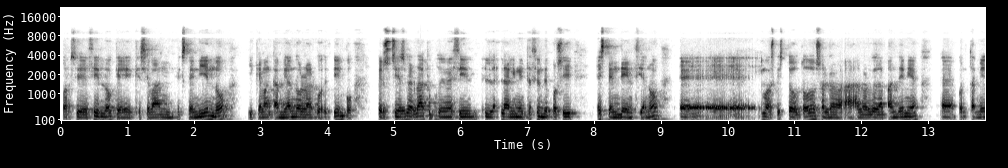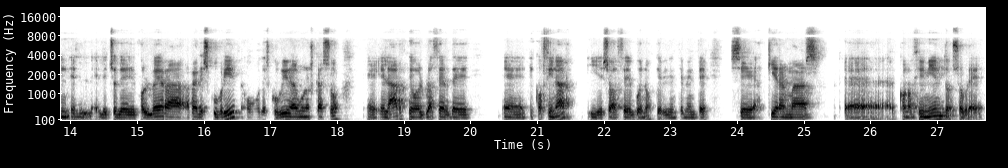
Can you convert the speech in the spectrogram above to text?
por así decirlo, que, que, se van extendiendo y que van cambiando a lo largo del tiempo. Pero sí es verdad que podemos decir la, la alimentación de por sí es tendencia, ¿no? hemos visto todos a lo, a lo, largo de la pandemia, bueno, también el, el, hecho de volver a redescubrir o descubrir en algunos casos el arte o el placer de, eh, de cocinar y eso hace, bueno, que evidentemente se adquieran más eh, conocimientos sobre,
